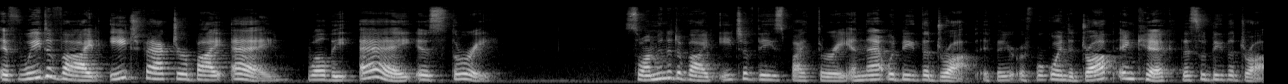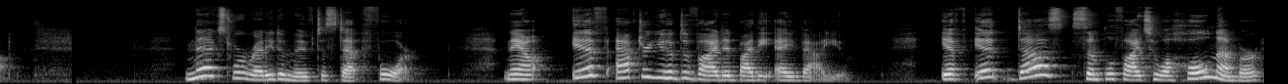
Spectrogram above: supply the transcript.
If we divide each factor by a, well, the a is 3. So I'm going to divide each of these by 3, and that would be the drop. If, if we're going to drop and kick, this would be the drop. Next, we're ready to move to step 4. Now, if after you have divided by the a value, if it does simplify to a whole number,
